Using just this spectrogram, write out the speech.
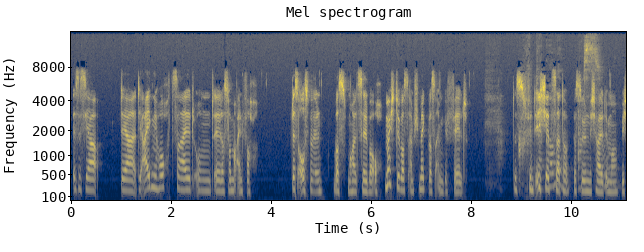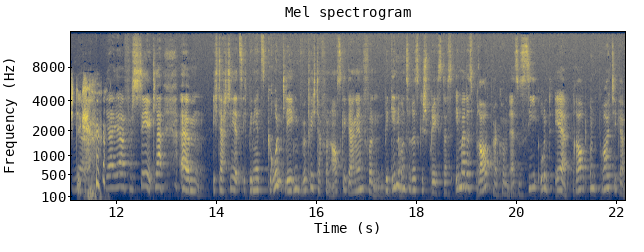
es ist ja der, die eigene Hochzeit und äh, da soll man einfach das auswählen, was man halt selber auch möchte, was einem schmeckt, was einem gefällt. Das finde ich jetzt persönlich halt so, halt immer wichtig. Ja, ja, ja verstehe, klar. Ähm, ich dachte jetzt, ich bin jetzt grundlegend wirklich davon ausgegangen, von Beginn unseres Gesprächs, dass immer das Brautpaar kommt, also sie und er, Braut und Bräutigam.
